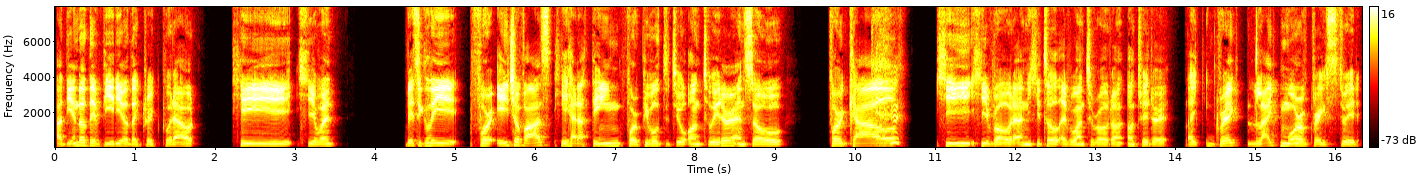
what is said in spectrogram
at the end of the video that Greg put out, he he went basically for each of us, he had a thing for people to do on Twitter, and so for Cal, he he wrote and he told everyone to wrote on, on Twitter like Greg like more of Greg's tweet,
